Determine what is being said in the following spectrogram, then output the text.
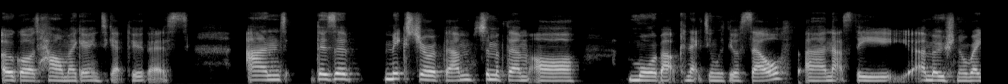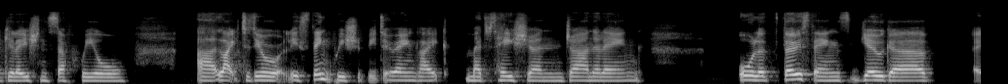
oh God, how am I going to get through this? And there's a mixture of them. Some of them are more about connecting with yourself, and that's the emotional regulation stuff we all uh, like to do, or at least think we should be doing, like meditation, journaling, all of those things, yoga, uh,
